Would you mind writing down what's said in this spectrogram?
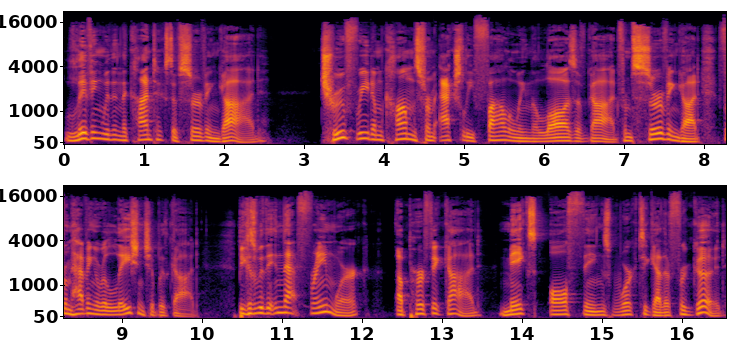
living within the context of serving God, true freedom comes from actually following the laws of God, from serving God, from having a relationship with God. Because within that framework, a perfect God makes all things work together for good.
